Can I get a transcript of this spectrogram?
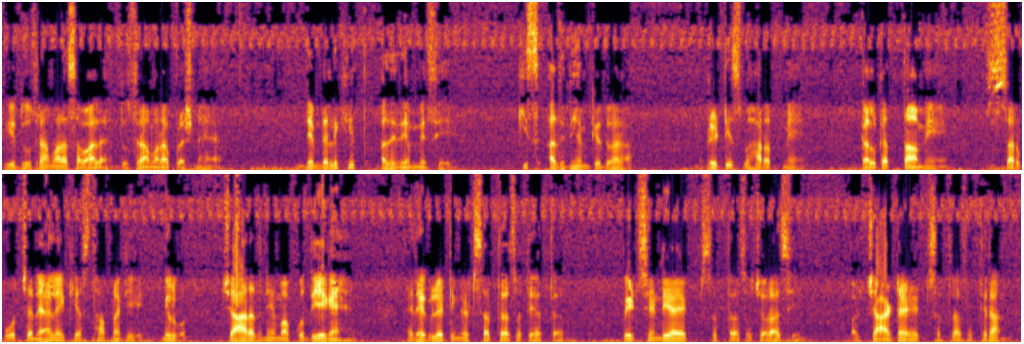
तो ये दूसरा हमारा सवाल है, दूसरा हमारा प्रश्न है। निम्नलिखित अधिनियम में से किस अधिनियम के द्वारा ब्रिटिश भारत में कलकत्ता में सर्वोच्च न्यायालय की स्थापना की गई? बिल्कुल। चार अधिनियम आपको दिए गए हैं। रेगुलेटिंग एक्ट सत्रह सौ तिहत्तर पेट्स इंडिया एक्ट सत्रह सौ चौरासी और चार्टर एक्ट सत्रह सौ तिरानवे।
